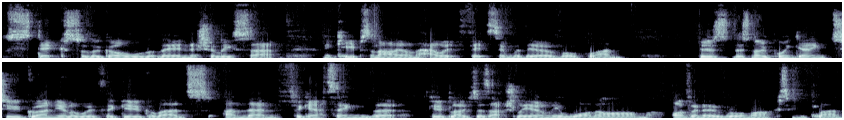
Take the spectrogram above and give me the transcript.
sticks to the goal that they initially set and keeps an eye on how it fits in with the overall plan. There's there's no point getting too granular with the Google ads and then forgetting that Google ads is actually only one arm of an overall marketing plan.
